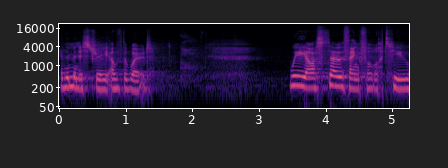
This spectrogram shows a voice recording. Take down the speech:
and the ministry of the Word. We are so thankful to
